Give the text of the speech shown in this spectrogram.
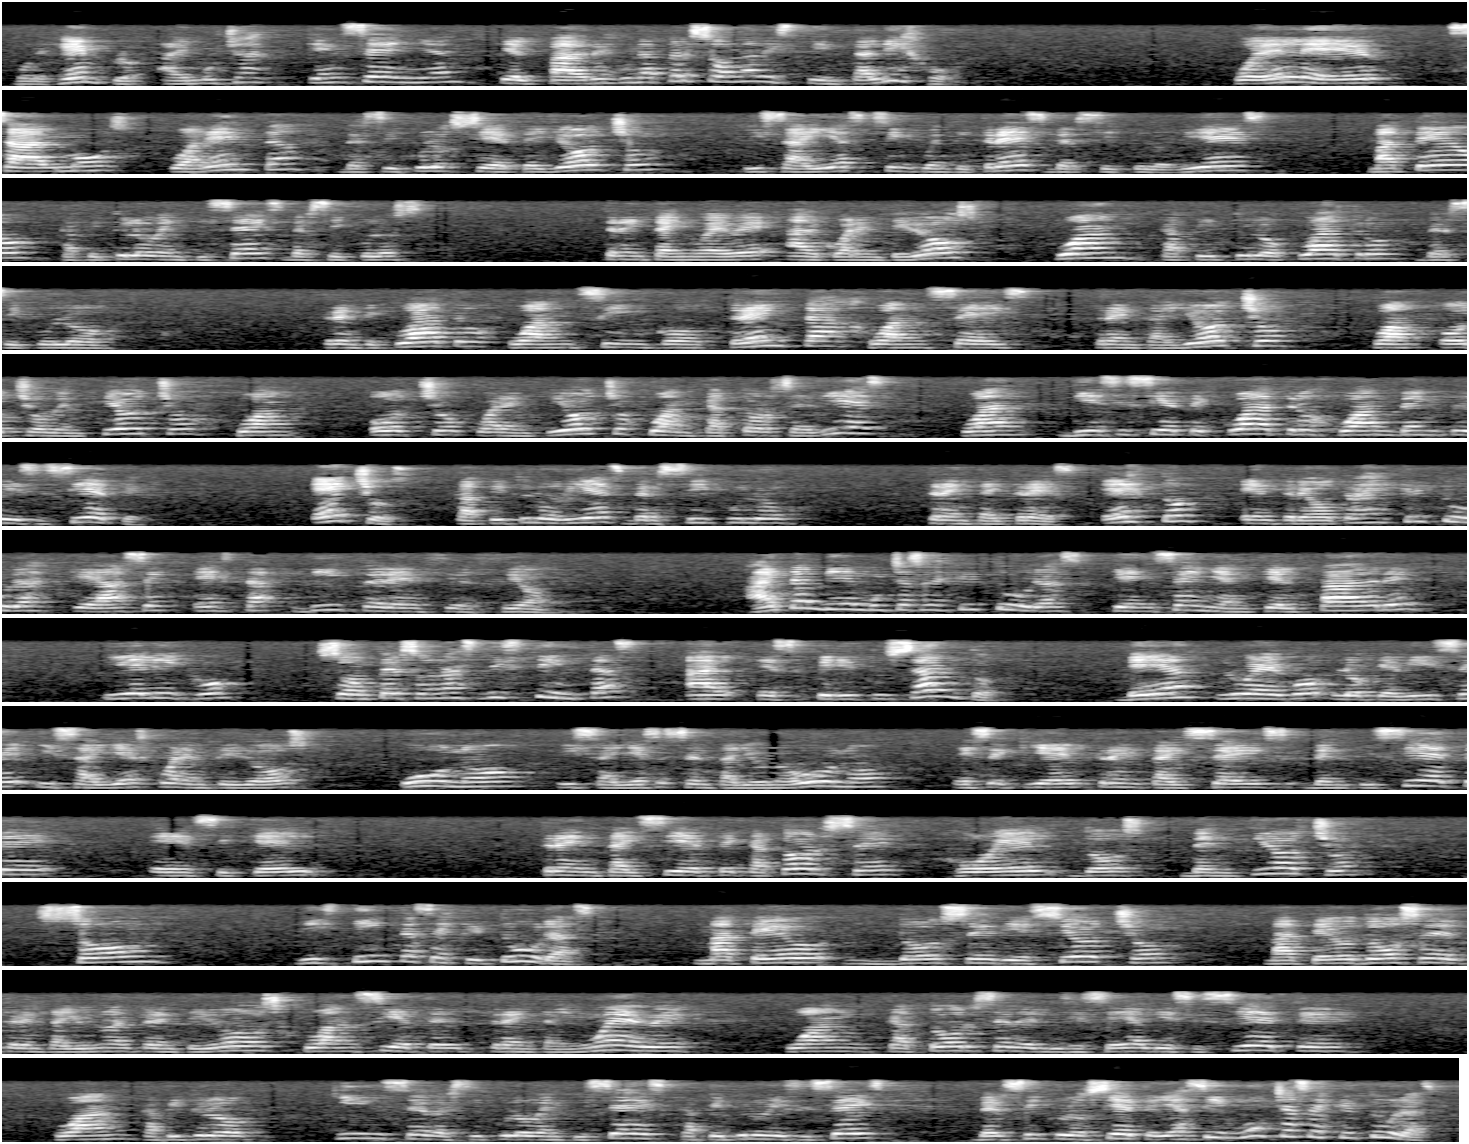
Por ejemplo, hay muchas que enseñan que el Padre es una persona distinta al Hijo. Pueden leer Salmos 40, versículos 7 y 8, Isaías 53, versículo 10, Mateo capítulo 26, versículos 39 al 42, Juan capítulo 4, versículo 34, Juan 5, 30, Juan 6, 38, Juan 8, 28, Juan 8, 48, Juan 14, 10, Juan 17, 4, Juan 20, 17. Hechos capítulo 10, versículo 33. Esto, entre otras escrituras, que hacen esta diferenciación. Hay también muchas escrituras que enseñan que el Padre y el Hijo son personas distintas al Espíritu Santo. Vean luego lo que dice Isaías 42, 1, Isaías 61, 1, Ezequiel 36, 27, Ezequiel 37, 14, Joel 2, 28. Son distintas escrituras Mateo 12, 18, Mateo 12 del 31 al 32, Juan 7, 39, Juan 14 del 16 al 17, Juan capítulo 15, versículo 26, capítulo 16, versículo 7, y así muchas escrituras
